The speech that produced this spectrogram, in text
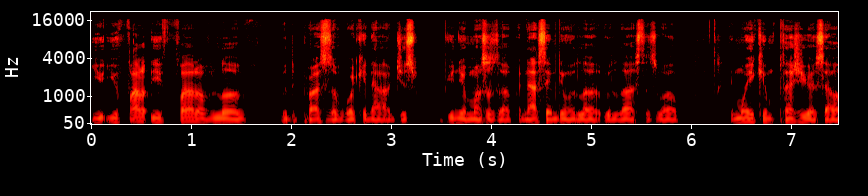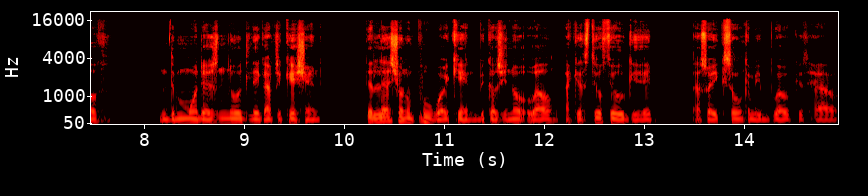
you you fall you fall out of love with the process of working out, just building your muscles up, and that same thing with love with lust as well. The more you can pleasure yourself, the more there's no delayed gratification, the less you want to put work in because you know, well, I can still feel good. That's why someone can be broke as hell.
